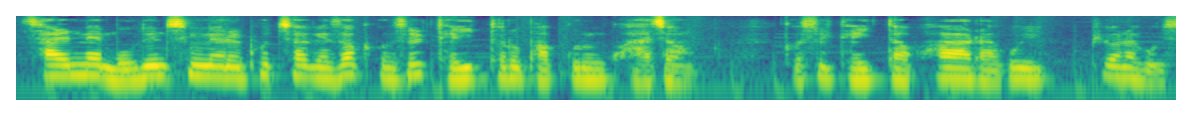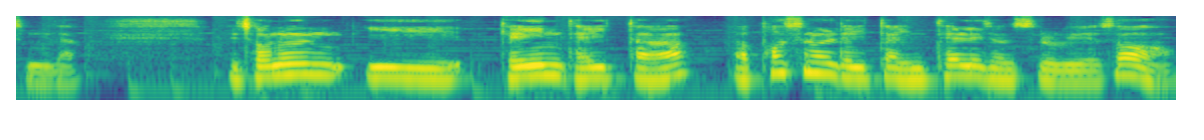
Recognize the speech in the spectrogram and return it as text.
삶의 모든 측면을 포착해서 그것을 데이터로 바꾸는 과정, 그것을 데이터화라고 표현하고 있습니다. 저는 이 개인 데이터, personal data intelligence를 위해서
